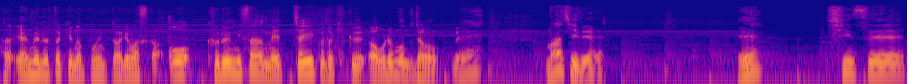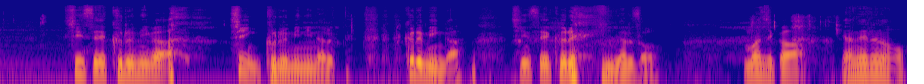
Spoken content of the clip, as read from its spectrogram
は辞める時のポイントありますか？お、くるみさんめっちゃいいこと聞く。あ、俺も、じゃあ、え？マジで？え？新生、新生くるみが、新くるみになる。くるみんが、新生くるみになるぞ。マジか。やめるの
